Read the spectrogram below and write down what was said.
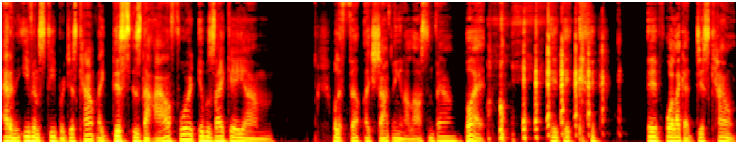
at an even steeper discount, like this is the aisle for it. It was like a um well, it felt like shopping in a lost and found, but it, it, it or like a discount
